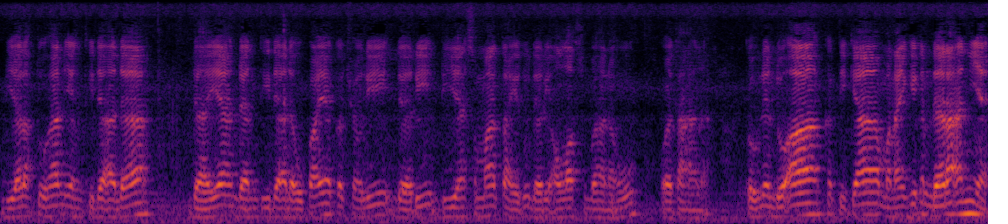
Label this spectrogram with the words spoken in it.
Dialah Tuhan yang tidak ada daya dan tidak ada upaya kecuali dari dia semata itu dari Allah Subhanahu wa taala. Kemudian doa ketika menaiki kendaraannya.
